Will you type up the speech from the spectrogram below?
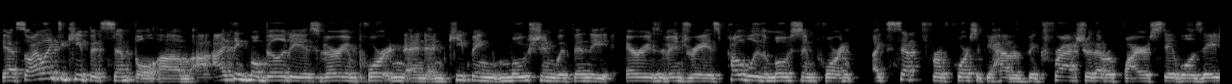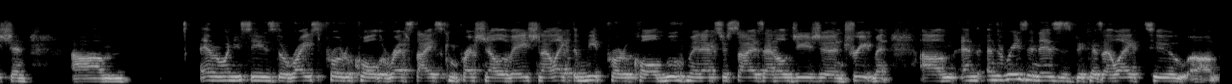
Yeah, so I like to keep it simple. Um, I, I, think mobility is very important, and, and keeping motion within the areas of injury is probably the most important, except for, of course, if you have a big fracture that requires stabilization. Um, everyone used to use the RICE protocol, the rest, ice, compression, elevation. I like the MEAT protocol, movement, exercise, analgesia, and treatment. Um, and, and the reason is, is because I like to um,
